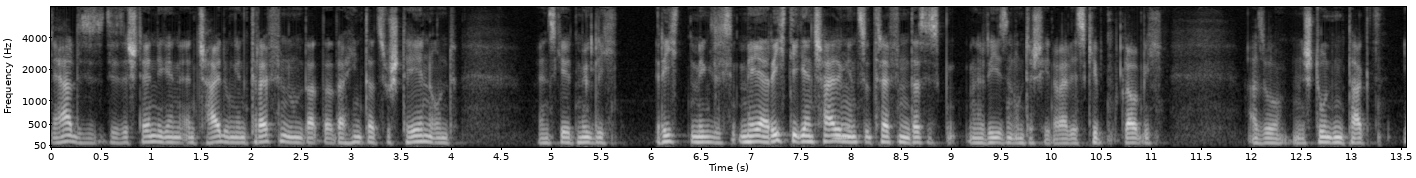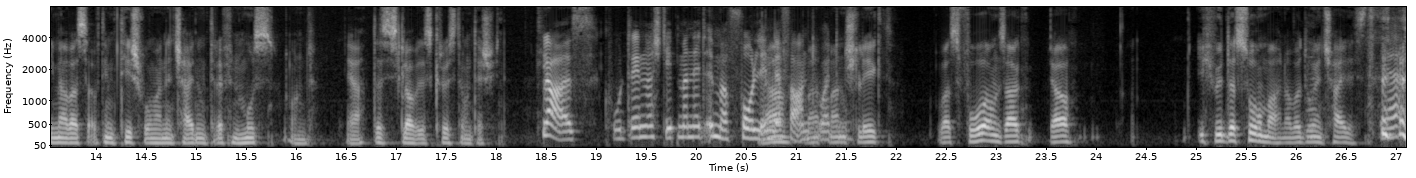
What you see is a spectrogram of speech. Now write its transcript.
Ja, diese, diese ständigen Entscheidungen treffen und da, da, dahinter zu stehen und wenn es geht, möglich, richt, möglichst mehr richtige Entscheidungen mhm. zu treffen, das ist ein Riesenunterschied, weil es gibt, glaube ich, also einen Stundentakt immer was auf dem Tisch, wo man Entscheidungen treffen muss und ja, das ist, glaube ich, das größte Unterschied. Klar, als Co-Trainer steht man nicht immer voll ja, in der Verantwortung. Man, man schlägt was vor und sagt, ja, ich würde das so machen, aber du entscheidest. Ja,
